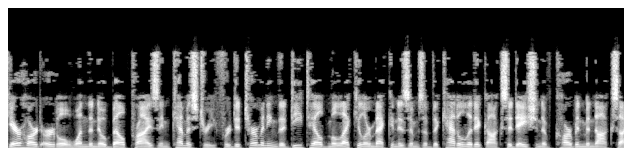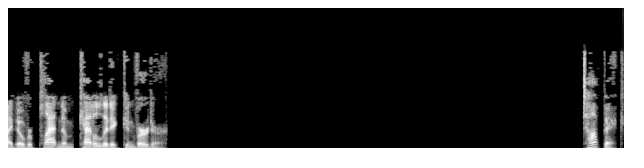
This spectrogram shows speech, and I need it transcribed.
Gerhard Ertl won the Nobel Prize in Chemistry for determining the detailed molecular mechanisms of the catalytic oxidation of carbon monoxide over platinum catalytic converter. Topic:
